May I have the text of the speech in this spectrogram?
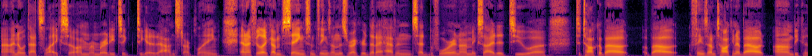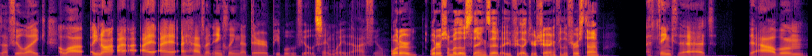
uh, I know what that's like. So I'm, I'm ready to, to get it out and start playing. And I feel like I'm saying some things on this record that I haven't said before, and I'm excited to uh, to talk about about things I'm talking about um, because I feel like a lot, you know, I, I, I, I have an inkling that there are people who feel the same way that I feel. What are what are some of those things that you feel like you're sharing for the first time? I think that the album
